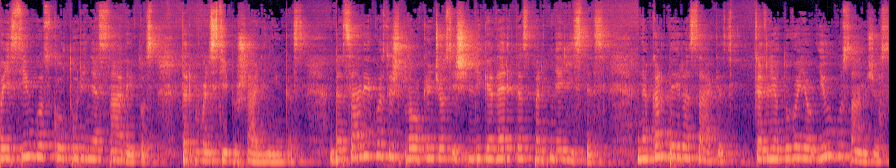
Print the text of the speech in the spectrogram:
vaisingos kultūrinės sąveikos tarp valstybių šalininkas, bet sąveikos išplaukiančios iš lygiavertės partnerystės. Nekartą yra sakęs, kad Lietuva jau ilgus amžius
